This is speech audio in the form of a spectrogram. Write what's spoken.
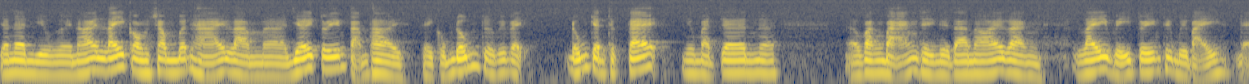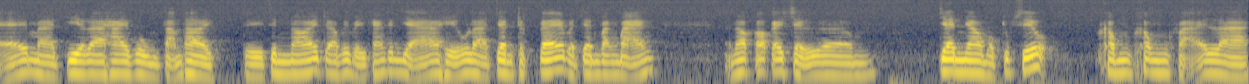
cho nên nhiều người nói lấy con sông Bến Hải làm ờ, giới tuyến tạm thời thì cũng đúng, thưa quý vị. Đúng trên thực tế, nhưng mà trên ờ, văn bản thì người ta nói rằng lấy vĩ tuyến thứ 17 để mà chia ra hai vùng tạm thời thì xin nói cho quý vị khán thính giả hiểu là trên thực tế và trên văn bản nó có cái sự uh, trên nhau một chút xíu. Không không phải là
